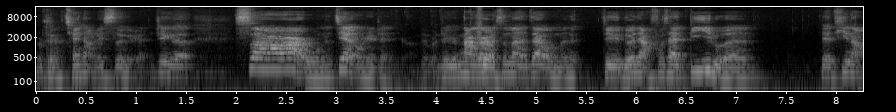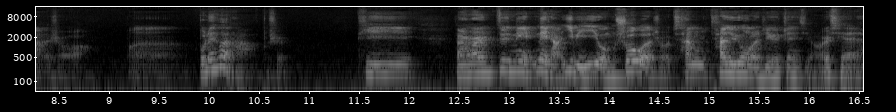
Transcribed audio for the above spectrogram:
就是前场这四个人。这个四二二二，我们见过这阵型。对吧？这个纳格尔斯曼在我们这个德甲复赛第一轮在踢哪的时候，呃，柏林赫塔不是踢，反正反正就那那场一比一，我们说过的时候，他们他就用了这个阵型，而且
